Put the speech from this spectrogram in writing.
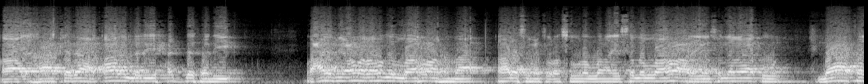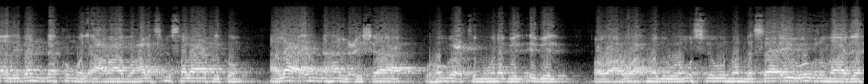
قال هكذا. قال الذي حدثني وعن ابن عمر رضي الله عنهما قال سمعت رسول الله صلى الله عليه وسلم يقول لا تغلبنكم الأعراب على اسم صلاتكم ألا إنها العشاء وهم يعتمون بالإبل؟ رواه أحمد ومسلم والنسائي وابن ماجه.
